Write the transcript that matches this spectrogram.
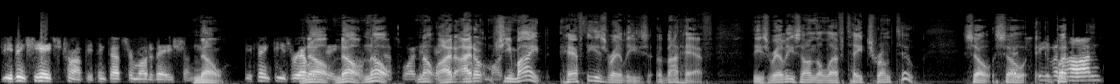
Do you think she hates Trump? Do You think that's her motivation? No. You think the Israelis No, hate no, Trump, no, that's why no. I, I don't. She might. Half the Israelis, uh, not half. The Israelis on the left hate Trump too. So, so, Stephen but Hahn,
